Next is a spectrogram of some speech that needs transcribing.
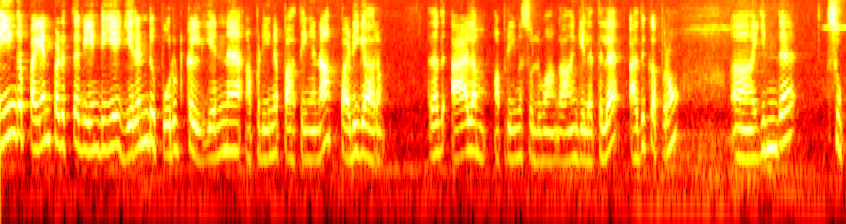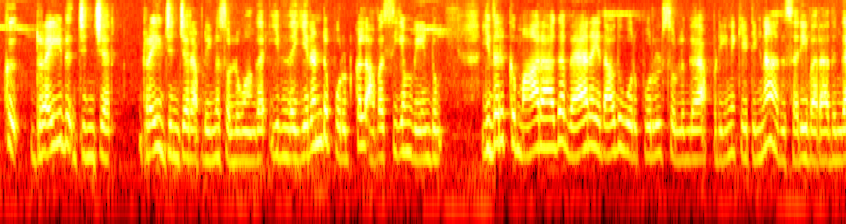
நீங்கள் பயன்படுத்த வேண்டிய இரண்டு பொருட்கள் என்ன அப்படின்னு பார்த்தீங்கன்னா படிகாரம். அதாவது ஆலம் அப்படின்னு சொல்லுவாங்க ஆங்கிலத்தில். அதுக்கப்புறம் இந்த சுக்கு ட்ரைடு ஜிஞ்சர் ட்ரை ஜிஞ்சர் அப்படின்னு சொல்லுவாங்க. இந்த இரண்டு பொருட்கள் அவசியம் வேண்டும். இதற்கு மாறாக வேற ஏதாவது ஒரு பொருள் சொல்லுங்க அப்படின்னு கேட்டிங்கன்னா அது சரி வராதுங்க.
